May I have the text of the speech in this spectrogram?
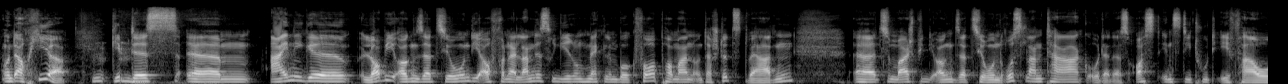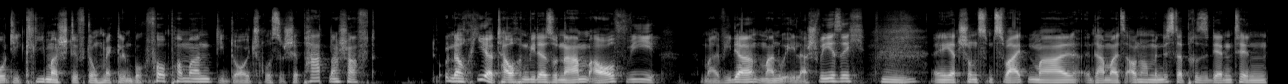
Und auch hier gibt es ähm, einige Lobbyorganisationen, die auch von der Landesregierung Mecklenburg-Vorpommern unterstützt werden. Äh, zum Beispiel die Organisation Russlandtag oder das Ostinstitut e.V., die Klimastiftung Mecklenburg-Vorpommern, die deutsch-russische Partnerschaft. Und auch hier tauchen wieder so Namen auf wie mal wieder Manuela Schwesig, äh, jetzt schon zum zweiten Mal, damals auch noch Ministerpräsidentin,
